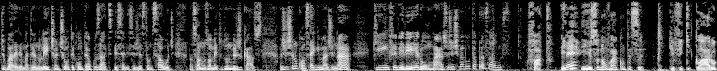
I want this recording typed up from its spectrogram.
de Guararema, Adriano Leite, anteontem com o Theo Cusati, especialista em gestão de saúde. Nós falamos do aumento do número de casos. A gente não consegue imaginar que em fevereiro ou março a gente vai voltar para as aulas. Fato. E, Né? e- e isso não vai acontecer. Que fique claro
